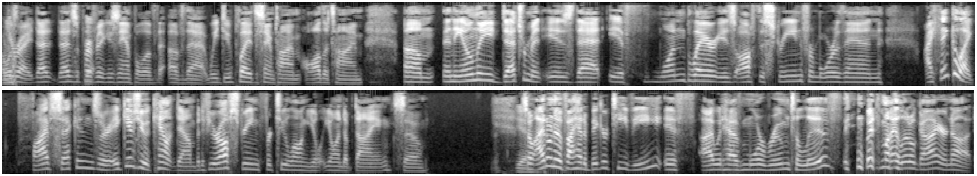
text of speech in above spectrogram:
I was- You're right. That that is a perfect example of th- of that. We do play at the same time all the time, um, and the only detriment is that if one player is off the screen for more than, I think like five seconds, or it gives you a countdown. But if you're off screen for too long, you'll you'll end up dying. So Yeah. so I don't know if I had a bigger TV, if I would have more room to live with my little guy or not.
